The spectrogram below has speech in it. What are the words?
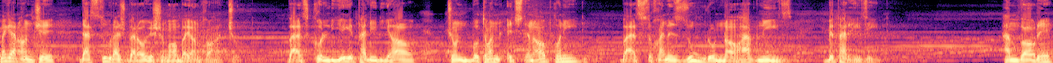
مگر آنچه دستورش برای شما بیان خواهد شد. و از کلیه پلیدی ها چون بتان اجتناب کنید و از سخن زور و ناحق نیز بپرهیزید. همواره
